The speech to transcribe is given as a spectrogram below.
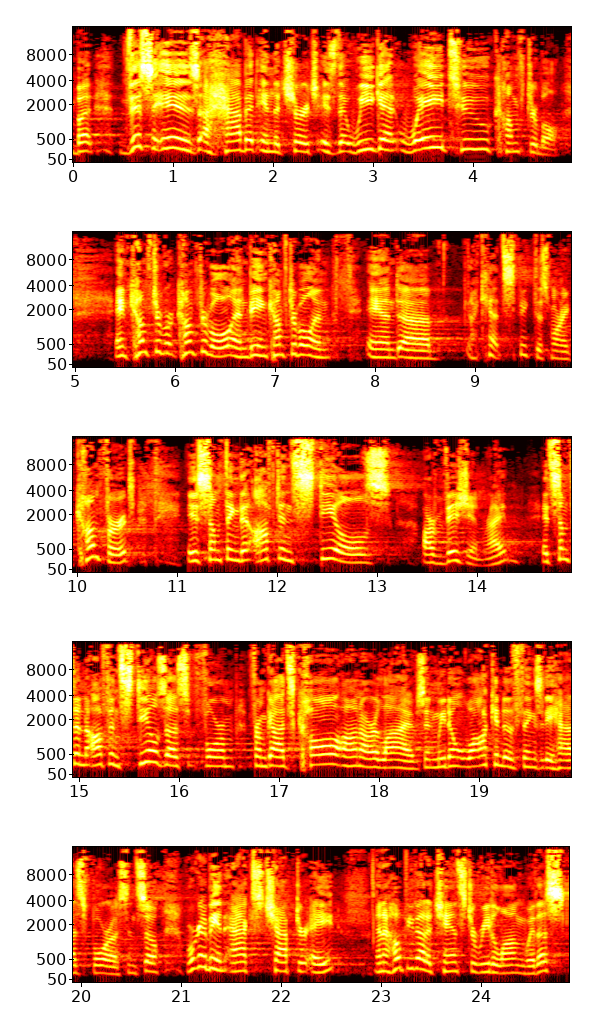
But this is a habit in the church is that we get way too comfortable. And comfortable, comfortable and being comfortable and, and, uh, I can't speak this morning. Comfort is something that often steals our vision, right? It's something that often steals us from, from God's call on our lives, and we don't walk into the things that He has for us. And so we're going to be in Acts chapter 8, and I hope you've had a chance to read along with us.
